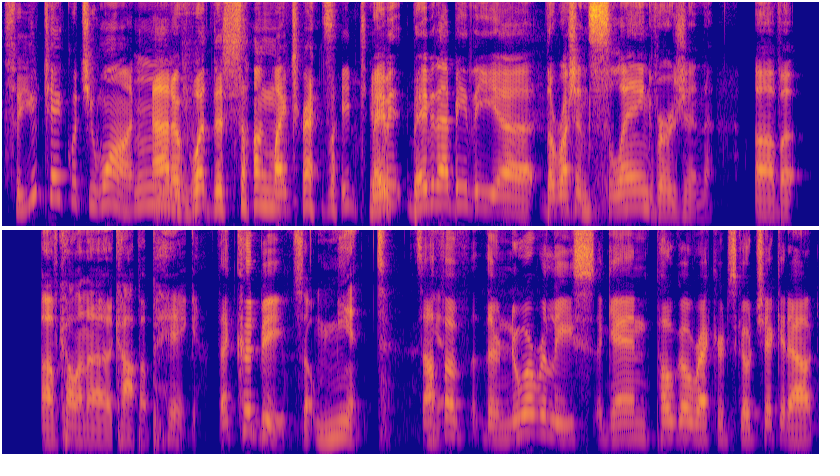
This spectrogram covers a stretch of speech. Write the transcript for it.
So you take what you want out of what this song might translate to. Maybe maybe that be the uh, the Russian slang version of a, of calling a cop a pig. that could be. So mint. It's off of their newer release. Again, Pogo Records. Go check it out.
